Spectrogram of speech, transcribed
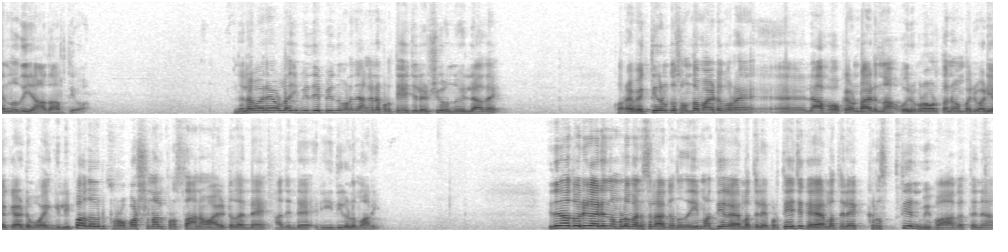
എന്നത് യാഥാർത്ഥ്യമാണ്. ഇന്നലെ വരെയുള്ള ബി ജെ പി എന്ന് പറഞ്ഞാൽ അങ്ങനെ പ്രത്യേകിച്ച് ലക്ഷ്യമൊന്നുമില്ലാതെ കുറേ വ്യക്തികൾക്ക് സ്വന്തമായിട്ട് കുറേ ലാഭമൊക്കെ ഉണ്ടായിരുന്ന ഒരു പ്രവർത്തനവും പരിപാടിയൊക്കെ ആയിട്ട് പോയെങ്കിൽ ഇപ്പോൾ അതൊരു പ്രൊഫഷണൽ പ്രസ്ഥാനമായിട്ട് തന്നെ അതിന്റെ രീതികൾ മാറി. ഇതിനകത്തൊരു കാര്യം നമ്മൾ മനസ്സിലാക്കുന്നത് ഈ മധ്യ കേരളത്തിലെ പ്രത്യേകിച്ച് കേരളത്തിലെ ക്രിസ്ത്യൻ വിഭാഗത്തിന്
